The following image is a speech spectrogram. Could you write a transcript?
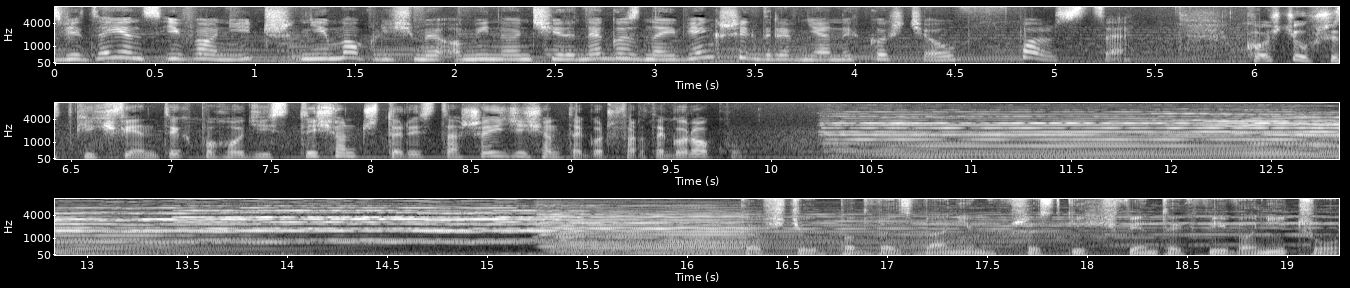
Zwiedzając Iwonicz, nie mogliśmy ominąć jednego z największych drewnianych kościołów w Polsce. Kościół Wszystkich Świętych pochodzi z 1464 roku. Kościół pod wezwaniem Wszystkich Świętych w Iwoniczu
